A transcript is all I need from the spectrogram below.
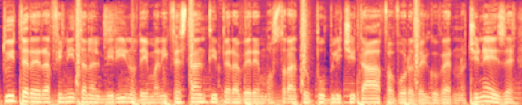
Twitter era finita nel mirino dei manifestanti per avere mostrato pubblicità a favore del governo cinese,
